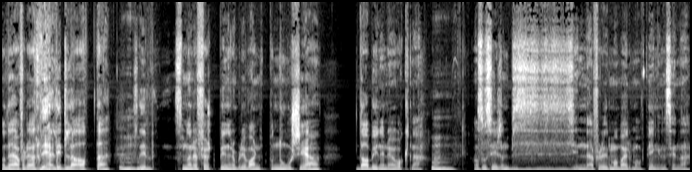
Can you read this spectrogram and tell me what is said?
Og det er fordi at de er litt late. Så, de, så når det først begynner å bli varmt på nordsida, da begynner de å våkne. Og så sier de sånn bzzz inn der, for de må varme opp vingene sine.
